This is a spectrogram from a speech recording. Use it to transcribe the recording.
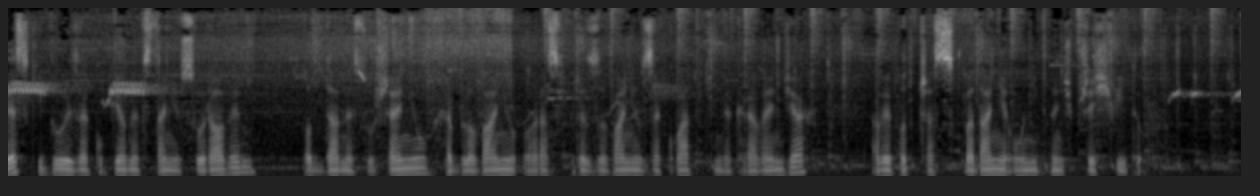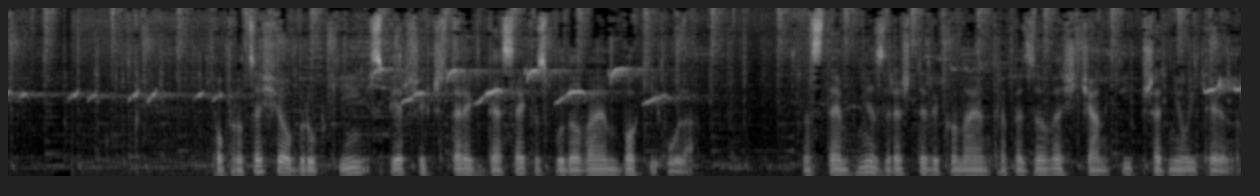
Deski były zakupione w stanie surowym, poddane suszeniu, heblowaniu oraz frezowaniu zakładki na krawędziach, aby podczas składania uniknąć prześwitów. Po procesie obróbki z pierwszych czterech desek zbudowałem boki ula. Następnie z reszty wykonałem trapezowe ścianki przednią i tylną.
